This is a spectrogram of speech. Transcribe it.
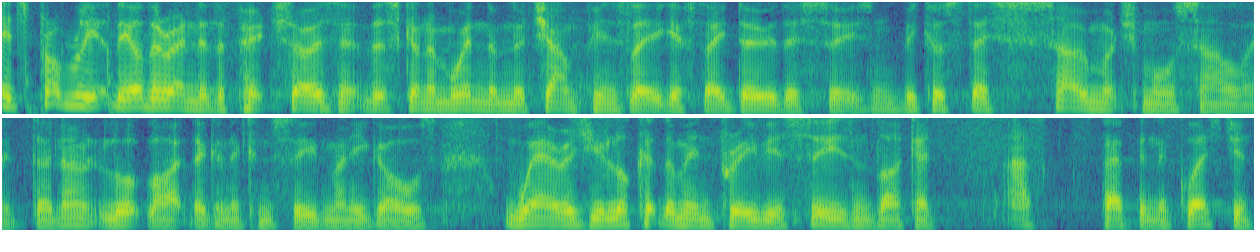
it's probably at the other end of the pitch, though, isn't it, that's going to win them the Champions League if they do this season because they're so much more solid. They don't look like they're going to concede many goals. Whereas you look at them in previous seasons, like I asked Pep in the question,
